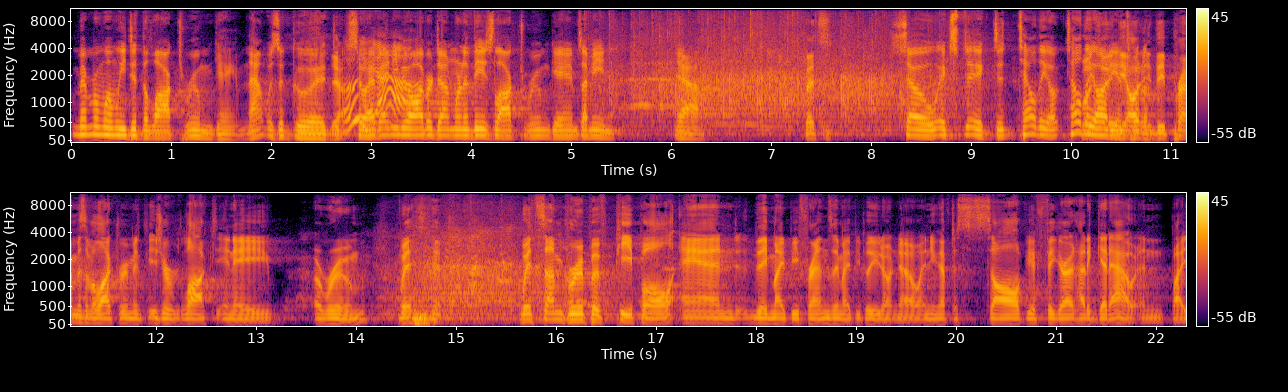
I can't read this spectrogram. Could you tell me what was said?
Remember when we did the locked room game? That was a good. Yeah. So Oh, have any of you ever done one of these locked room games? I mean, yeah. that's So ex- eh, tell the tell the well, so audience. The, what the premise of a locked room is, is you're locked in a a room with with some group of people, and they might be friends, they might be people you don't know, and you have to solve, you have to figure out how to get out, and by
